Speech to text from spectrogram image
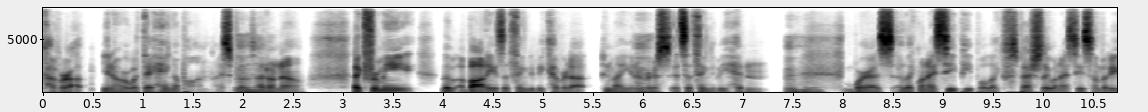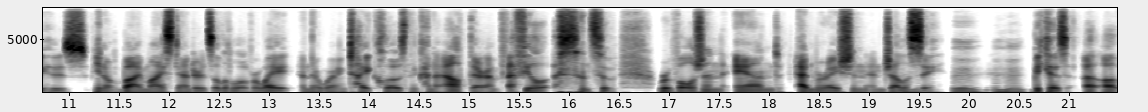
cover up, you know, or what they hang upon. I suppose I Mhm. don't know. Like for me, the, a body is a thing to be covered up in Mm. my universe. It's a thing to be hidden. Mm-hmm. Whereas, like when I see people, like especially when I see somebody who's, you know, by my standards, a little overweight, and they're wearing tight clothes and they're kind of out there, I'm, I feel a sense of revulsion and admiration and jealousy Mm-hmm. because uh,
